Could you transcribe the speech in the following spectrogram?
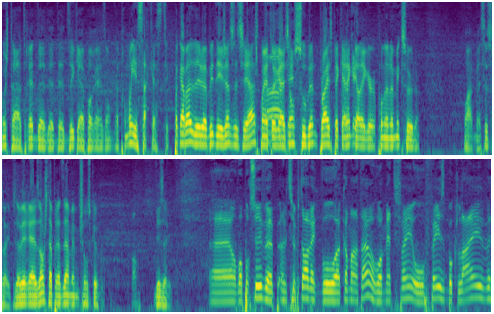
Moi, j'étais en train de, dire qu'il n'avait pas raison. D'après moi, il est sarcastique. Pas capable de développer des gens sur le CH. Point d'interrogation, ah, Subin, Price, Pekanek, Gallagher. Pour ne nommer que ceux-là. Ouais, mais c'est ça. Vous avez raison, je t'apprends à dire la même chose que vous. Bon. Désolé. Euh, on va poursuivre un petit peu plus tard avec vos euh, commentaires. On va mettre fin au Facebook Live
